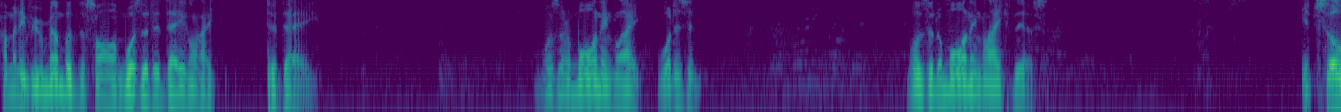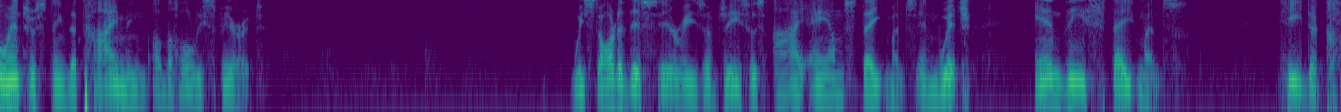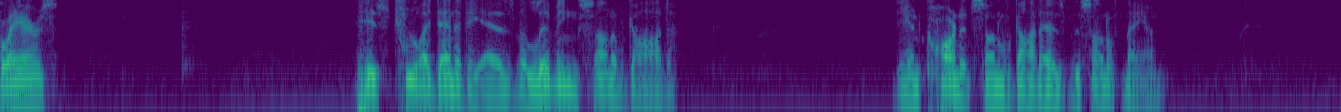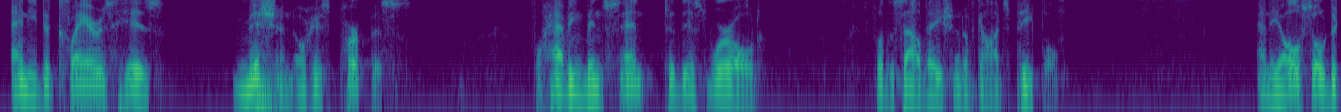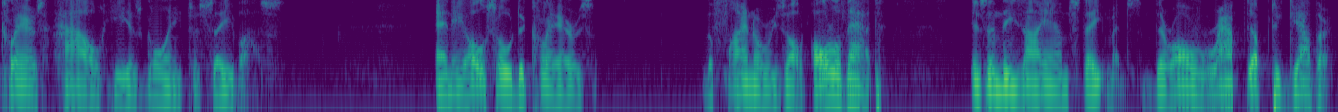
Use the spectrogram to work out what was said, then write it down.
How many of you remember the song, Was It a Day Like Today? Was it a morning like, what is it? Was it a morning like this? It's so interesting the timing of the Holy Spirit. We started this series of Jesus I am statements, in which, in these statements, he declares his true identity as the living Son of God, the incarnate Son of God as the Son of Man, and he declares his mission or his purpose for having been sent to this world for the salvation of God's people. And he also declares how he is going to save us. And he also declares the final result. All of that is in these I am statements. They're all wrapped up together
